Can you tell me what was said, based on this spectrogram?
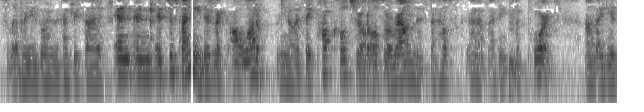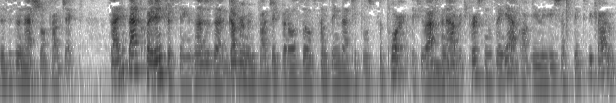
celebrities going to the countryside. And, and it's just funny. There's like a lot of, you know, let's say pop culture also around this that helps kind of, I think, mm-hmm. support uh, the idea that this is a national project. So I think that's quite interesting. It's not just a government project, but also something that people support. If you ask mm-hmm. an average person, they'll say, yeah, poverty alleviation is something to be proud of.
